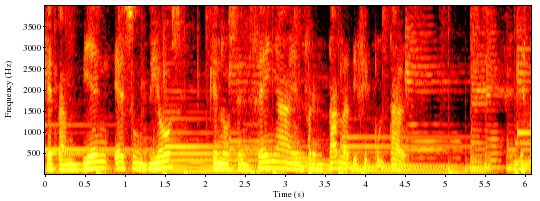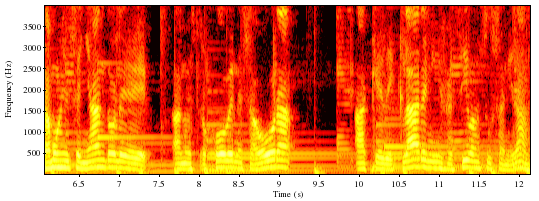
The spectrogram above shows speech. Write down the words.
que también es un Dios que nos enseña a enfrentar las dificultades. Estamos enseñándole a nuestros jóvenes ahora a que declaren y reciban su sanidad,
